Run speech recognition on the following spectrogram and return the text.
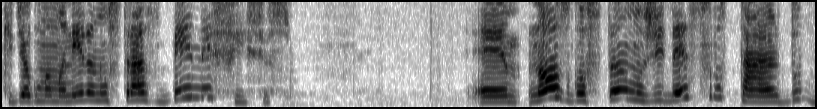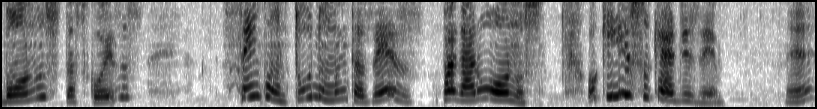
que de alguma maneira nos traz benefícios. É, nós gostamos de desfrutar do bônus das coisas, sem, contudo, muitas vezes pagar o ônus. O que isso quer dizer? Né?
